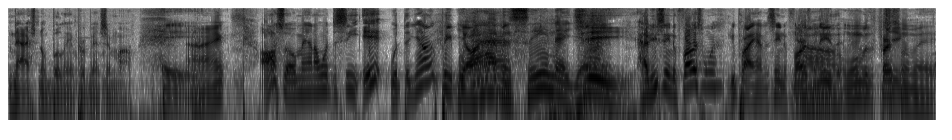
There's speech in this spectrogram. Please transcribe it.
National Bullying Prevention Month. Hey, all right. Also, man, I went to see it with the young people. Yo, man. I haven't seen that yet. Gee, have you seen the first one? You probably haven't seen the first no, one either. When was the first Gee, one made?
